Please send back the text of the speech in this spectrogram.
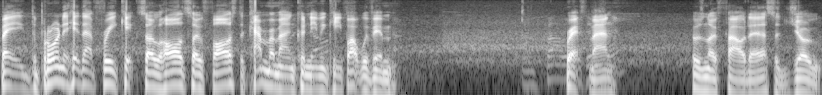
Mate, De Bruyne hit that free kick so hard, so fast, the cameraman couldn't even keep up with him. Ref, man. There was no foul there. That's a joke.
